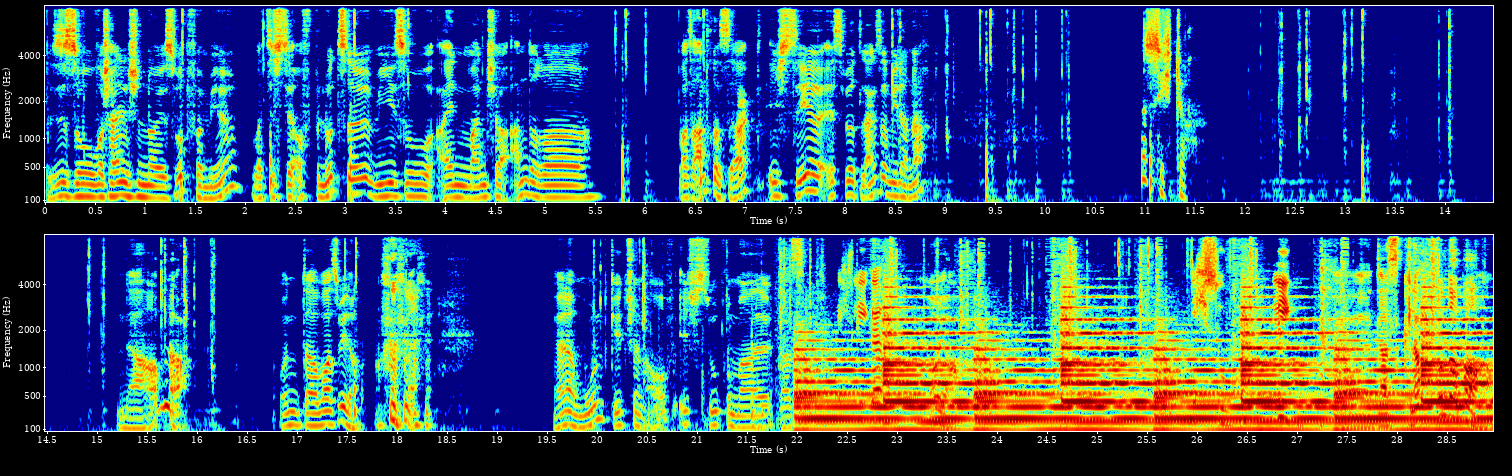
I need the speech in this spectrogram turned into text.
Das ist so wahrscheinlich ein neues Wort von mir, was ich sehr oft benutze, wie so ein mancher anderer was anderes sagt. Ich sehe, es wird langsam wieder Nacht. Wusste ich doch. Na, hoppla. Und da war es wieder. ja, der Mond geht schon auf. Ich suche mal das. Oh Ich liege. ja. Ich suche. Liegen. Äh, das klappt wunderbar.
